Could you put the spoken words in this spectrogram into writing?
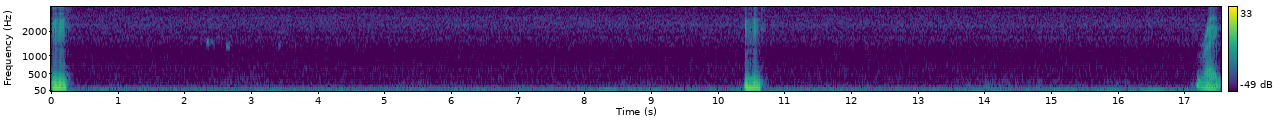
Mm-hmm. Mm-hmm. Right.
